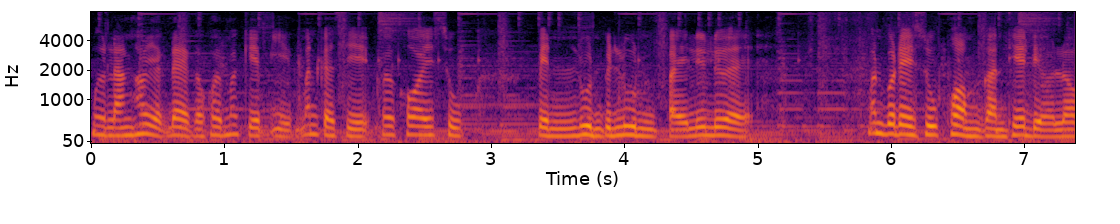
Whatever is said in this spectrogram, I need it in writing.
มือหลังเขาอยากได้ก็ค่อยมาเก็บอีก มันก็สิค่อยๆสุกเป็นรุ่นเป็นรุ่นไปเรื่อย ๆ มันบ่ได้สุกพร้อมกันเทียเดียวเรา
